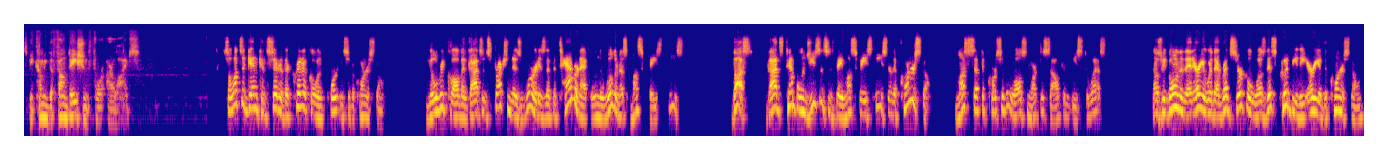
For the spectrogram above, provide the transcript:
is becoming the foundation for our lives. So let's again consider the critical importance of a cornerstone. You'll recall that God's instruction in His Word is that the tabernacle in the wilderness must face east. Thus, God's temple in Jesus' day must face east, and the cornerstone must set the course of the walls north to south and east to west. Now, as we go into that area where that red circle was, this could be the area of the cornerstone.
